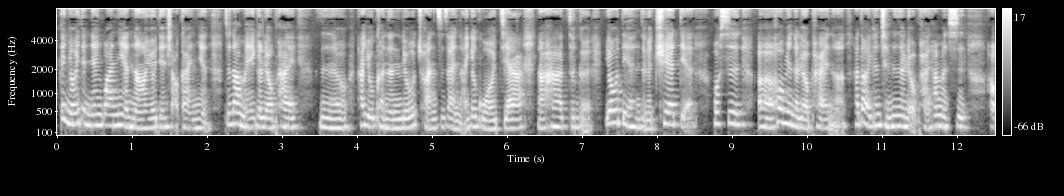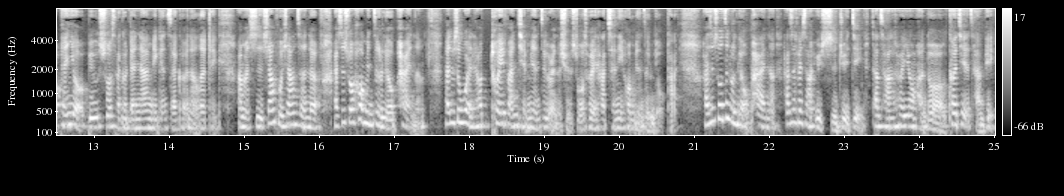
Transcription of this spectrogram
更有一点点观念呢？有一点小概念，知道每一个流派，嗯，它有可能流传是在哪一个国家，然后它这个优点、这个缺点，或是呃后面的流派呢，它到底跟前面的流派他们是好朋友？比如说 Psychodynamic 跟 Psychoanalytic，他们是相辅相成的，还是说后面这个流派呢，它就是为了要推翻前面这个人的学说，所以他成立后面这个流派？还是说这个流派呢，它是非常与时俱进，它常常会用很多。科技的产品，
